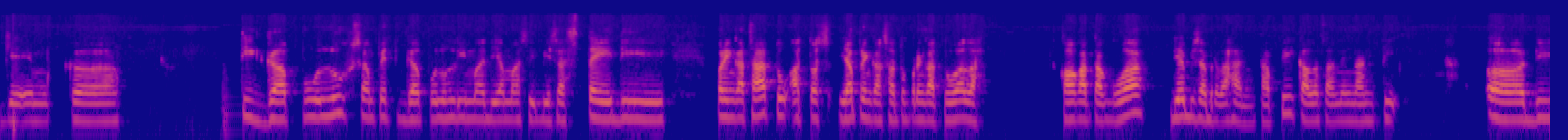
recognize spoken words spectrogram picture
game ke 30 sampai 35 dia masih bisa stay di peringkat satu atau ya peringkat satu peringkat dua lah kalau kata gua dia bisa bertahan. Tapi kalau seandainya nanti eh, di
